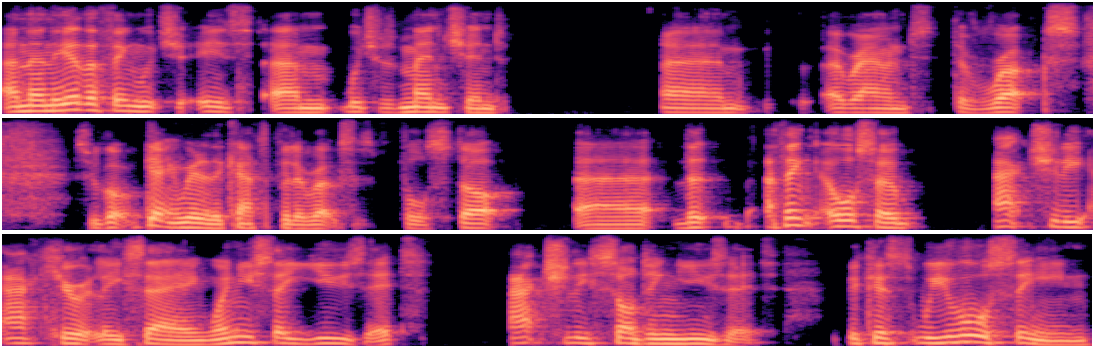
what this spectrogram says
And then the other thing which is um, which was mentioned um, around the rucks. So we've got getting rid of the caterpillar rucks. Full stop. Uh, that I think also actually accurately saying when you say use it, actually sodding use it because we've all seen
